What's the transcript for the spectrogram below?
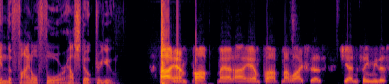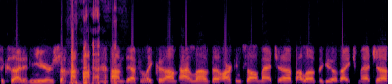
in the Final Four. How stoked are you? I am pumped, Matt. I am pumped. My wife says she hadn't seen me this excited in years, so I'm definitely. I'm, I love the Arkansas matchup. I love the U of H matchup.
